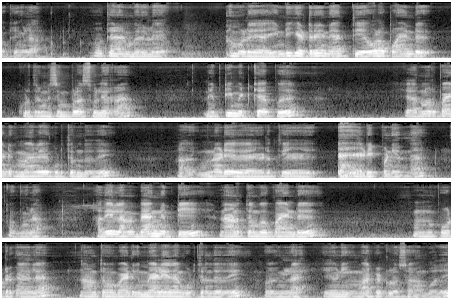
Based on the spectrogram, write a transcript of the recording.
ஓகேங்களா? ஓகே நண்பர்களே நம்மளுடைய இண்டிகேட்டரு நேற்று எவ்வளோ பாயிண்ட்டு கொடுத்துருக்குன்னு சிம்பிளாக சொல்லிடுறேன். நிஃப்டி மிட் கேப்பு இரநூறு பாயிண்ட்டுக்கு மேலேயே கொடுத்துருந்தது. நான் அதுக்கு முன்னாடி அதை எடுத்து எடிட் பண்ணியிருந்தேன். ஓகேங்களா? அதே இல்லாமல் பேங்க் நிஃப்டி நானூற்றம்பது பாயிண்ட்டு போட்டிருக்கேன் அதில். நானூற்றம்பது பாயிண்ட்டுக்கு மேலேயே தான் கொடுத்துருந்தது. ஓகேங்களா? ஈவினிங் மார்க்கெட் க்ளோஸ் ஆகும்போது.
